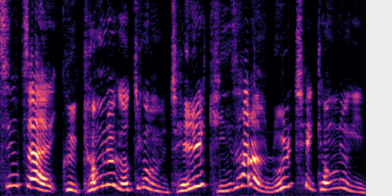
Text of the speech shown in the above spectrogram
진짜 그 경력이 어떻게 보면 제일 긴 사람 롤체 경력이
